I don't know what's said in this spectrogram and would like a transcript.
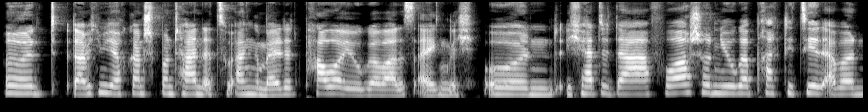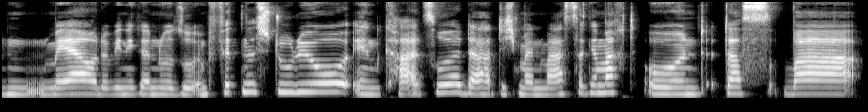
Und da habe ich mich auch ganz spontan dazu angemeldet. Power Yoga war das eigentlich. Und ich hatte davor schon Yoga praktiziert, aber mehr oder weniger nur so im Fitnessstudio in Karlsruhe. Da hatte ich meinen Master gemacht. Und das war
